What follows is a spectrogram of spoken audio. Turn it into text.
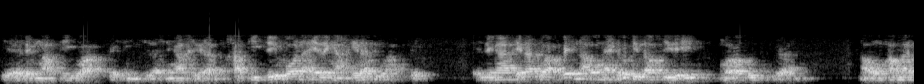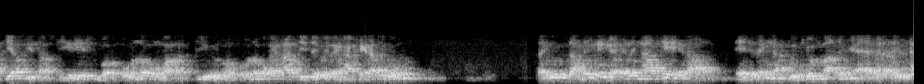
Ya, yang mati wape, yang jelas yang akhirat. Hati itu, kalau nak yang akhirat wape. Yang akhirat wape, nah orang itu kita sendiri merah kuburan. Nah, Muhammadiyah ditafsiri sebuah kuno, wahdi, sebuah kuno, pokoknya hati itu yang akhirat itu. Tapi urusan ini gak eling akhirat, eling nak bujuk paling eling.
